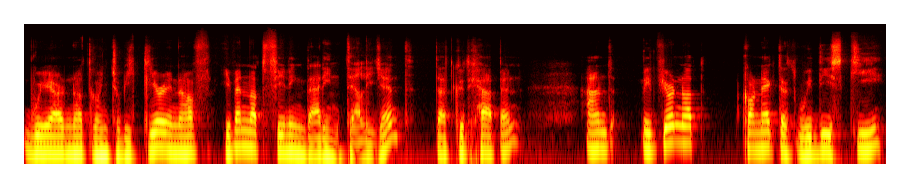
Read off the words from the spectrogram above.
we are not going to be clear enough, even not feeling that intelligent. That could happen. And if you're not connected with this Qi,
